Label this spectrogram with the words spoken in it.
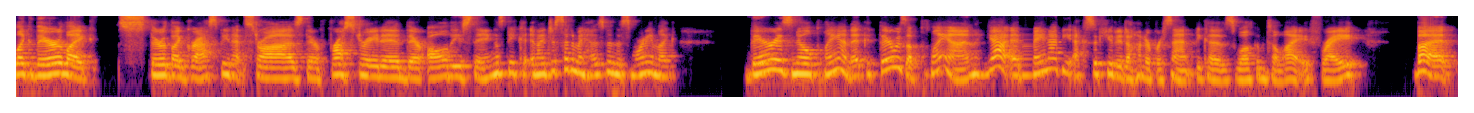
like they're like they're like grasping at straws they're frustrated they're all these things because and i just said to my husband this morning like there is no plan. If there was a plan. Yeah it may not be executed 100% because welcome to life right? But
